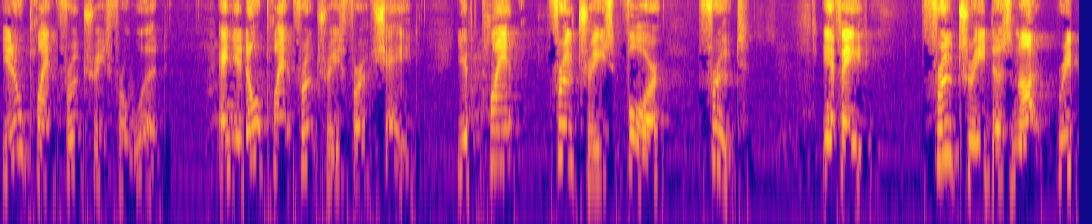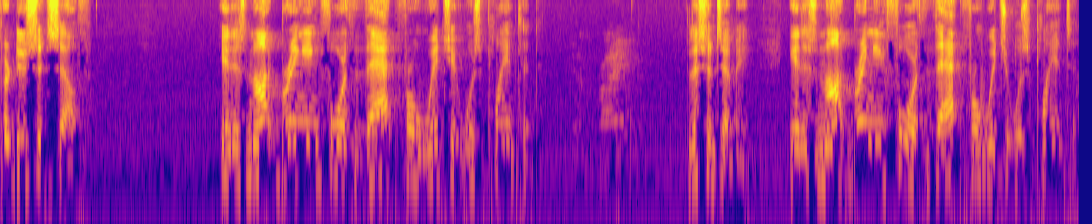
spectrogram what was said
You don't plant fruit trees for wood, and you don't plant fruit trees for shade. You plant fruit trees for fruit. If a fruit tree does not reproduce itself, it is not bringing forth that for which it was planted. Listen to me. It is not bringing forth that for which it was planted.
